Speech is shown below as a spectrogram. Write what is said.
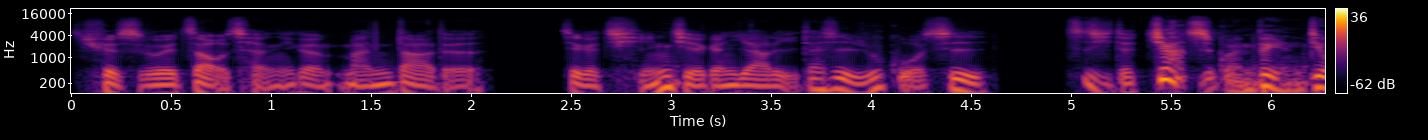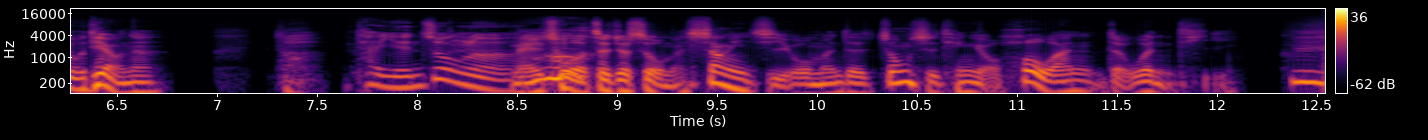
确实会造成一个蛮大的这个情节跟压力。但是如果是自己的价值观被人丢掉呢？啊、哦，太严重了。没错，这就是我们上一集我们的忠实听友后安的问题。嗯，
